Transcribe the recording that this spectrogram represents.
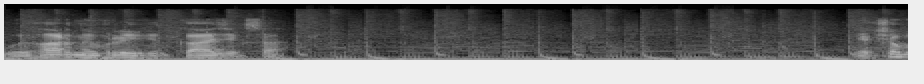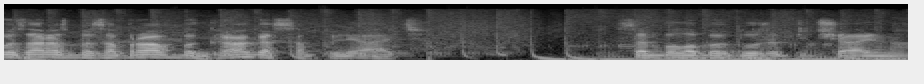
Ой, гарний врив від Казікса. Якщо би зараз би забрав би Грагаса, блять. Це було б дуже печально.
